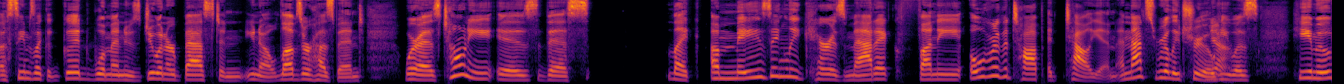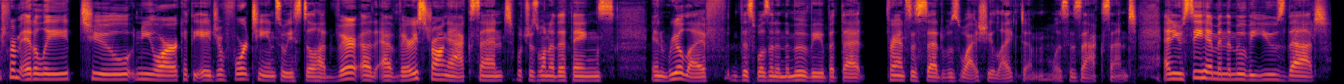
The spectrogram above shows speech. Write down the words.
a seems like a good woman who's doing her best and you know loves her husband. Whereas Tony is this like amazingly charismatic, funny, over the top Italian. And that's really true. Yeah. He was he moved from Italy to New York at the age of 14, so he still had very a, a very strong accent, which was one of the things in real life. This wasn't in the movie, but that Frances said was why she liked him was his accent. And you see him in the movie use that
